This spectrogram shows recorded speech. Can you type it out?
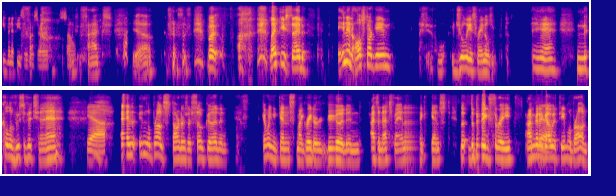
even if he's a reserve. So Facts. Yeah. but uh, like you said, in an All Star game, Julius Randle's, eh, Nikola Vucevic, eh. yeah, And, and LeBron's starters are so good, and going against my greater good, and as a Nets fan, against the, the big three, I'm gonna Yeah. go with Team LeBron.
